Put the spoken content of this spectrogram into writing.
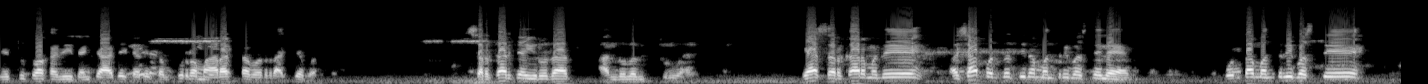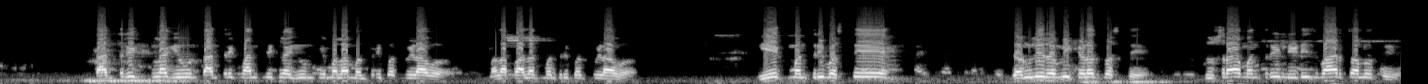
नेतृत्वाखाली त्यांच्या आदेशाने संपूर्ण महाराष्ट्रावर राज्यभर सरकारच्या विरोधात आंदोलन सुरू आहे. या सरकारमध्ये अशा पद्धतीनं मंत्री बसलेले आहेत. कोणता मंत्री बसते तांत्रिकला घेऊन तांत्रिक मांत्रिकला घेऊन की मला मंत्रीपद मिळावं मला पालकमंत्रीपद मिळावं. एक मंत्री बसते जंगली रमी खेळत बसते. दुसरा मंत्री लेडीज बार चालवते.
